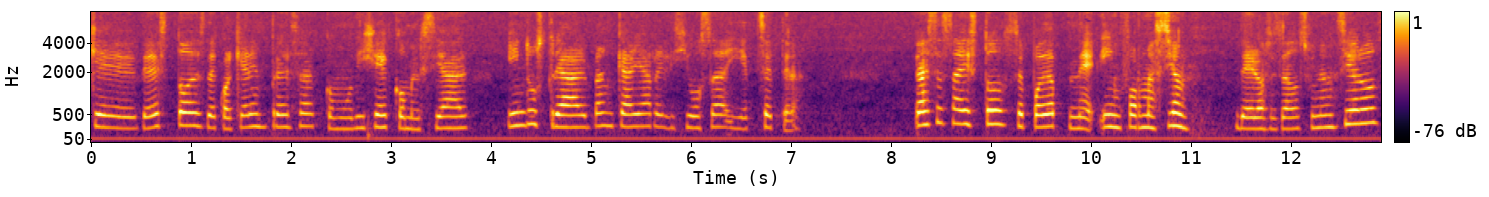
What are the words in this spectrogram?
que de esto es de cualquier empresa, como dije, comercial, industrial, bancaria, religiosa y etcétera. Gracias a esto se puede obtener información de los estados financieros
